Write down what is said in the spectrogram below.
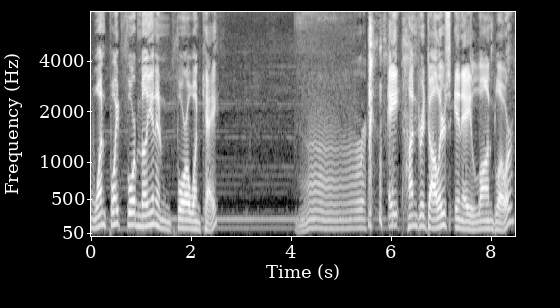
1.4 million in 401k. $800 in a lawn blower,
